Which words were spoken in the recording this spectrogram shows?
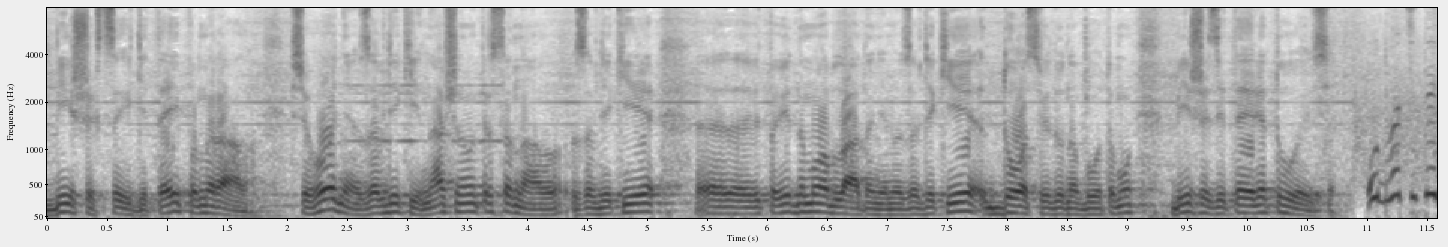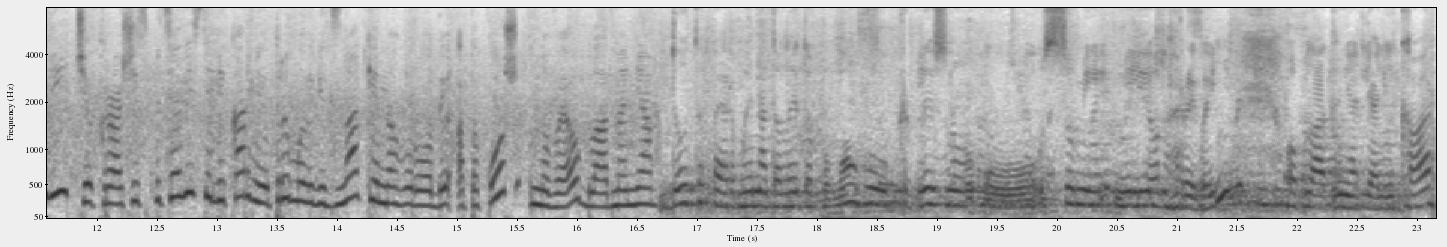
більших цих дітей помирало. Сьогодні, завдяки навченому персоналу, завдяки е, відповідному обладнанню, завдяки досвіду набутому, більшість дітей рятується. У 20-річчя кращі спеціалісти лікарні отримали відзнаки і нагороди, а також нове обладнання. Дотепер ми надали допомогу приблизно у сумі мільйон гривень обладнання для лікар,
